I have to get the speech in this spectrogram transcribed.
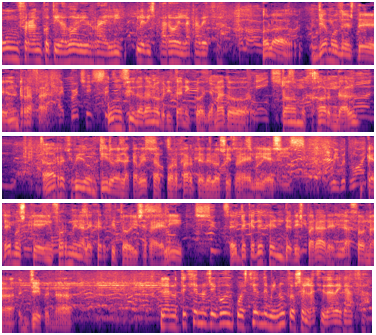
Un francotirador israelí le disparó en la cabeza. Hola, llamo desde Rafa. Un ciudadano británico llamado Tom Horndal ha recibido un tiro en la cabeza por parte de los israelíes. Queremos que informen al ejército israelí eh, de que dejen de disparar en la zona Yibna. La noticia nos llegó en cuestión de minutos en la ciudad de Gaza.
